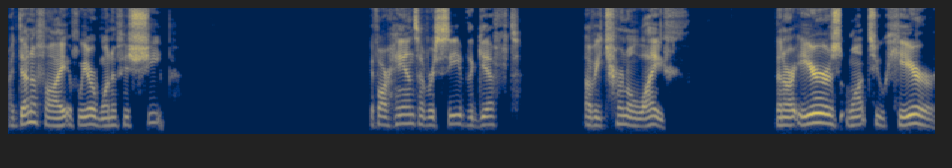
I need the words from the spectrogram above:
identify if we are one of his sheep. If our hands have received the gift of eternal life, then our ears want to hear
